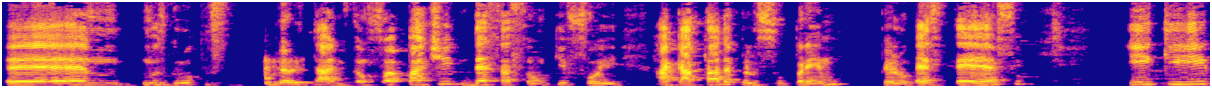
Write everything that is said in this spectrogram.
é, nos grupos prioritários. Então, foi a partir dessa ação que foi acatada pelo Supremo, pelo STF, e que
